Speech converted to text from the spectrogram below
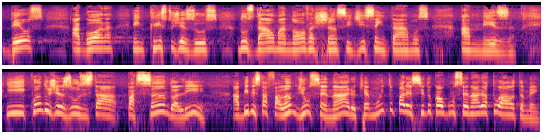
Deus agora em Cristo Jesus nos dá uma nova chance de sentarmos à mesa. E quando Jesus está passando ali, a Bíblia está falando de um cenário que é muito parecido com algum cenário atual também.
